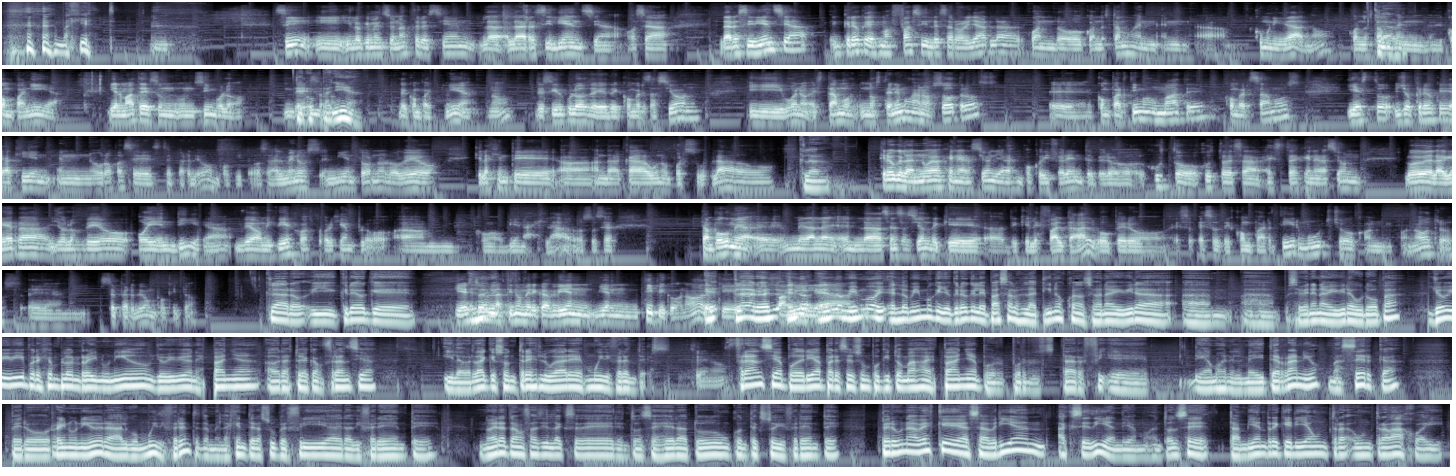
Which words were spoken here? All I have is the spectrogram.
imagínate. Sí, y, lo que mencionaste recién, la, la resiliencia, o sea, la resiliencia creo que es más fácil desarrollarla cuando, cuando estamos en, ah, comunidad, ¿no? Cuando estamos en, compañía. Y el mate es un, símbolo de, compañía. De compañía, ¿no? De círculos de, conversación. Y bueno, estamos, nos tenemos a nosotros, eh, compartimos un mate, conversamos. Y esto yo creo que aquí en, Europa se, se, perdió un poquito. O sea, al menos en mi entorno lo veo que la gente ah, anda cada uno por su lado. Claro. Creo que la nueva generación ya es un poco diferente, pero justo, justo esa, esta generación, luego de la guerra, yo los veo hoy en día, veo a mis viejos, por ejemplo, como bien aislados, o sea, tampoco me, eh, me dan la, sensación de que, ah, de que les falta algo, pero eso, eso de compartir mucho con, con otros eh, se perdió un poquito. Claro, y creo que y esto es en Latinoamérica bien, bien típico, ¿no? claro, es, lo, mismo, es lo mismo que yo creo que le pasa a los latinos cuando se van a vivir a, se vienen a vivir a Europa. Yo viví, por ejemplo, en Reino Unido, yo viví en España, ahora estoy acá en Francia, y la verdad que son tres lugares muy diferentes. Francia podría parecerse un poquito más a España por, estar, eh, digamos, en el Mediterráneo, más cerca, Pero Reino Unido era algo muy diferente también. La gente era súper fría, era diferente, no era tan fácil de acceder, entonces era todo un contexto diferente. Pero una vez que se abrían, accedían, digamos. Entonces también requería un trabajo ahí.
